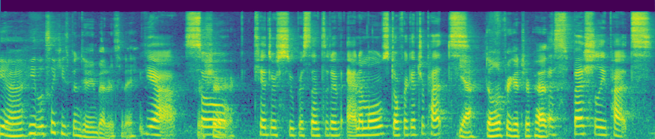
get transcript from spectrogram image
Yeah, he looks like he's been doing better today. Yeah. So sure. kids are super sensitive. Animals, don't forget your pets. Yeah, don't forget your pets. Especially pets.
